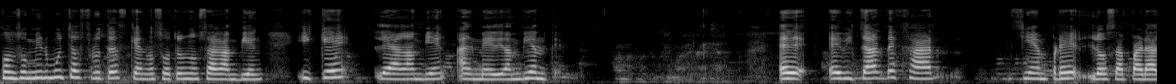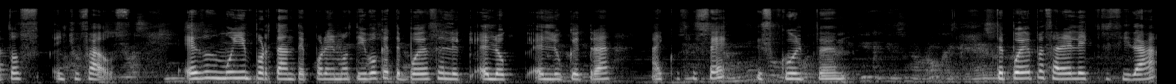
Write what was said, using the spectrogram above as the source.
Consumir muchas frutas que a nosotros nos hagan bien y que le hagan bien al medio ambiente. E, evitar dejar siempre los aparatos enchufados. Eso es muy importante por el motivo que te puedes elucutrar. Ay, cosas sé, disculpen. Te puede pasar electricidad,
